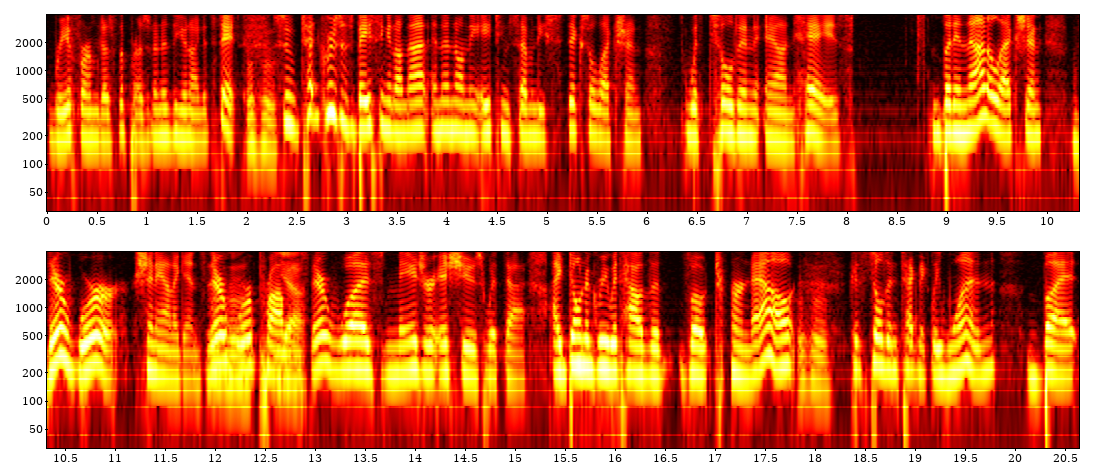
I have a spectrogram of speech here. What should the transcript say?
reaffirmed as the president of the United States. Mm-hmm. So Ted Cruz is basing it on that, and then on the 1876 election with Tilden and Hayes. But in that election, there were shenanigans. There were problems. Yeah. There was major issues with that. I don't agree with how the vote turned out because Tilden technically won, but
